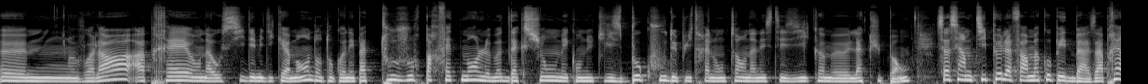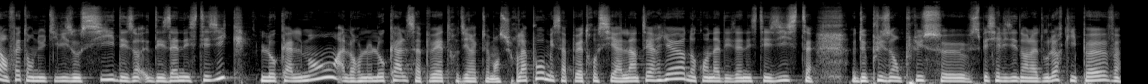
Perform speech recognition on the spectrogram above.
Euh, voilà. Après, on a aussi des médicaments dont on connaît pas toujours parfaitement le mode d'action, mais qu'on utilise beaucoup depuis très longtemps en anesthésie, comme euh, l'acupan. Ça, c'est un petit peu la pharmacopée de base. Après, en fait, on utilise aussi des, des anesthésiques localement. Alors, le local, ça peut être directement sur la peau, mais ça peut être aussi à l'intérieur. Donc, on a des anesthésistes de plus en plus euh, spécialisés dans la douleur qui peuvent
